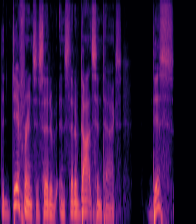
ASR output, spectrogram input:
The difference instead of instead of dot syntax, this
